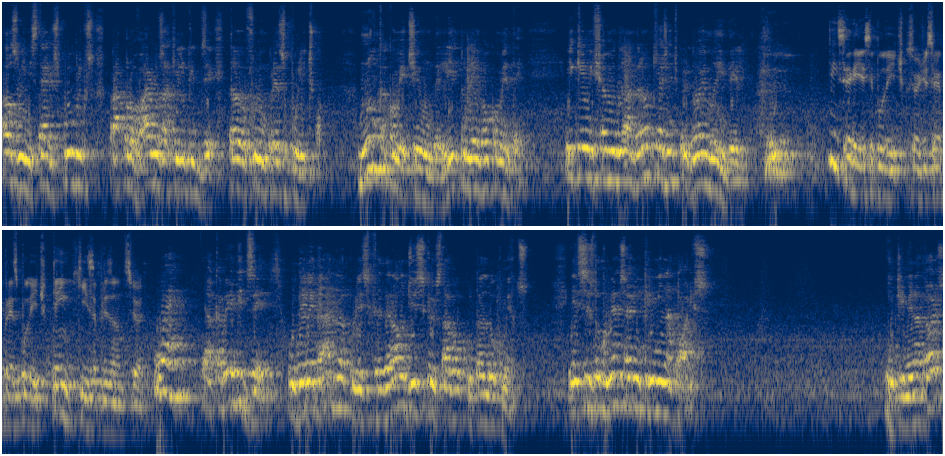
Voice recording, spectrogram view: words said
aos ministérios públicos para provarmos aquilo que dizer. Então eu fui um preso político. Nunca cometi um delito, nem vou cometer. E quem me chama de ladrão, que a gente perdoe a mãe dele. Quem seria esse político? O senhor disse é preso político. Quem quis a prisão do senhor? Ué, acabei de dizer. O delegado da Polícia Federal disse que eu estava ocultando documentos. Esses documentos eram incriminatórios. Incriminatórios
